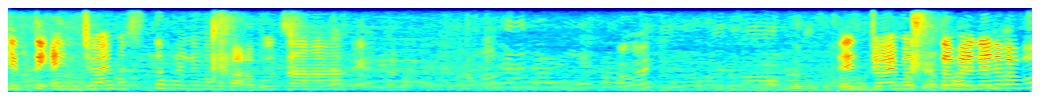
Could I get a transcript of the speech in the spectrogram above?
किती एन्जॉय मस्त व्हायलाय माझ्या बाबूचा. एन्जॉय मस्त व्हायलाय ना बाबू?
